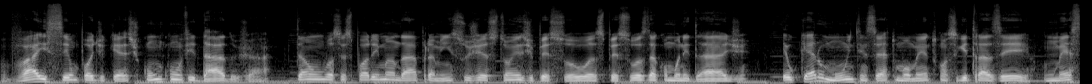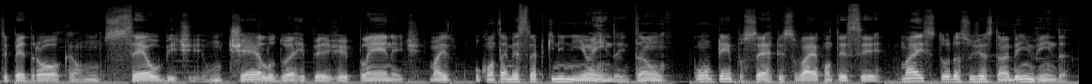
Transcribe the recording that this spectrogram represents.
vai ser um podcast com um convidado já. Então vocês podem mandar para mim sugestões de pessoas, pessoas da comunidade. Eu quero muito em certo momento conseguir trazer um mestre Pedroca, um Selbit, um cello do RPG Planet, mas o contar mestre é pequenininho ainda, então com o tempo certo isso vai acontecer, mas toda sugestão é bem-vinda.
